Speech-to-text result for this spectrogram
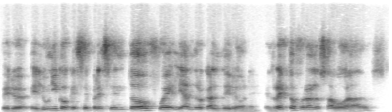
pero el único que se presentó fue Leandro Calderone. El resto fueron los abogados.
